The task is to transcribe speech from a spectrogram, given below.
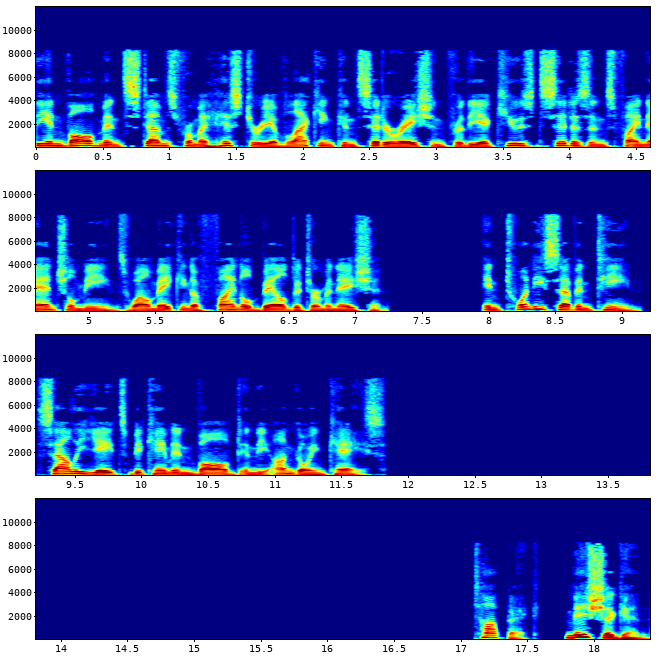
The involvement stems from a history of lacking consideration for the accused citizen's financial means while making a final bail determination. In 2017, Sally Yates became involved in the ongoing case. Michigan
